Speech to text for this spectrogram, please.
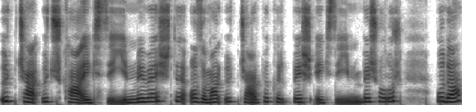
3 çarpı 3K eksi 25'ti. O zaman 3 çarpı 45 eksi 25 olur. Bu da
